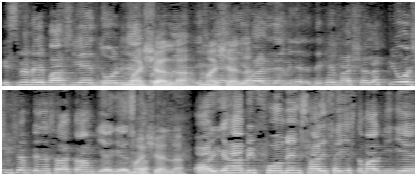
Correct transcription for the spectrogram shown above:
इसमें मेरे पास ये दो डिज़ाइन माशाल्लाह, माशाल्लाह। देखिए माशाल्लाह प्योर शीशम के अंदर सारा काम किया गया माशाल्लाह। और यहाँ भी फोमिंग सारी सही इस्तेमाल की गई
